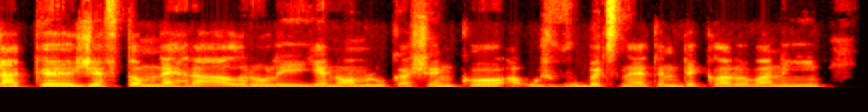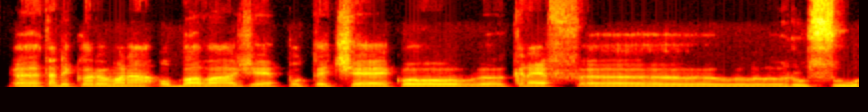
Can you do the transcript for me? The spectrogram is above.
takže v tom nehrál roli jenom Lukašenko a už vůbec ne ten deklarovaný, ta deklarovaná obava, že poteče jako krev Rusů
